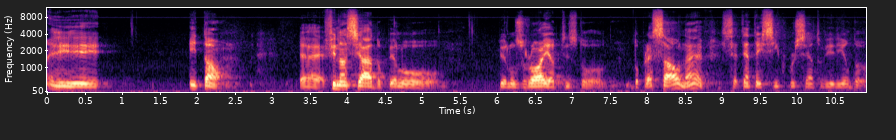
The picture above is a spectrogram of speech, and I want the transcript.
E, então, é, financiado pelo, pelos royalties do, do pré-sal, né? 75% viriam do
